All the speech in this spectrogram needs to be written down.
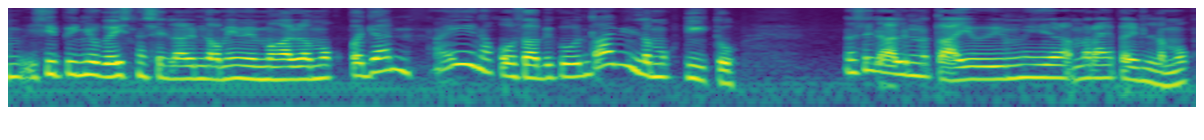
Mm, Isipin nyo guys, nasa ilalim na kami, may mga lamok pa dyan. Ay, naku, sabi ko, ang daming lamok dito. Nasa ilalim na tayo, eh, may, marami pa rin lamok.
